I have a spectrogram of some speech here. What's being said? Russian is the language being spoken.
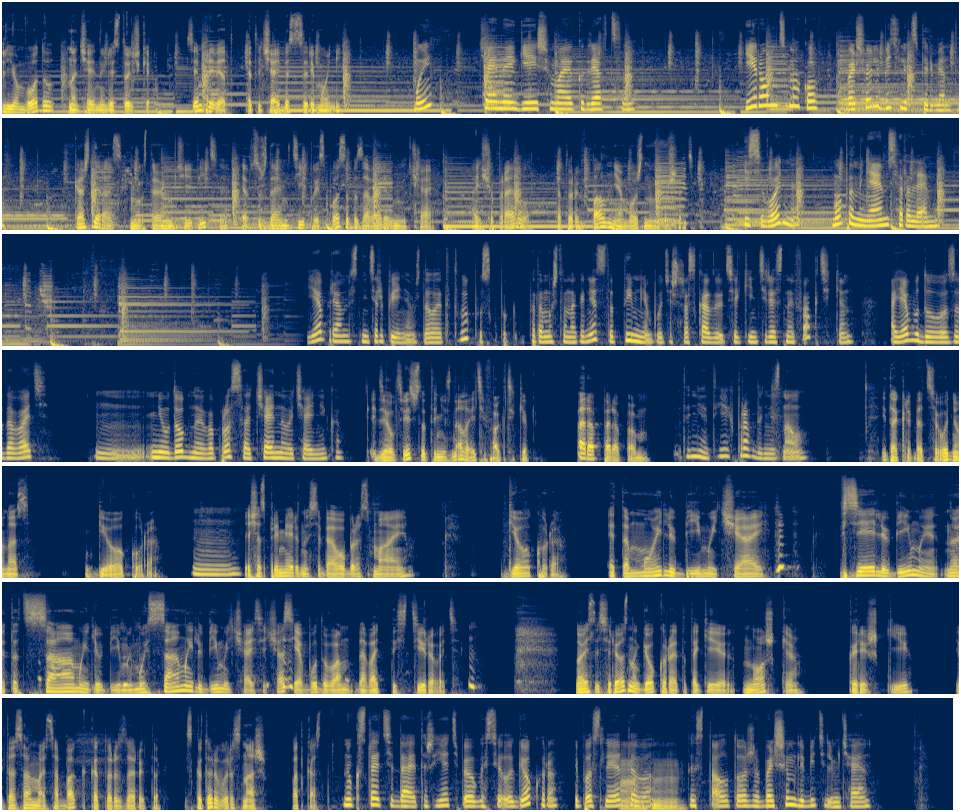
Льем воду на чайной листочке. Всем привет, это «Чай без церемоний». Мы – чайная гейша Майя Кудрявцева. И Рома Тимаков, большой любитель экспериментов. Каждый раз мы устраиваем чаепитие и обсуждаем типы и способы заваривания чая, а еще правила, которые вполне можно нарушать. И сегодня мы поменяемся ролями. Я прям с нетерпением ждала этот выпуск, потому что наконец-то ты мне будешь рассказывать всякие интересные фактики, а я буду задавать неудобные вопросы от чайного чайника. И делать вид, что ты не знала эти фактики. Пара-пара-пам. Да нет, я их правда не знала. Итак, ребят, сегодня у нас геокура. Mm. Я сейчас примерю на себя образ Майи. Геокура — это мой любимый чай. Все любимые, но этот самый любимый, мой самый любимый чай. Сейчас я буду вам давать тестировать. Но если серьезно, геокура — это такие ножки, корешки, и та самая собака, которая зарыта, из которой вырос наш подкаст. Ну, кстати, да, это же я тебя угостила Гёкура, и после этого Мгм. ты стал тоже большим любителем чая.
